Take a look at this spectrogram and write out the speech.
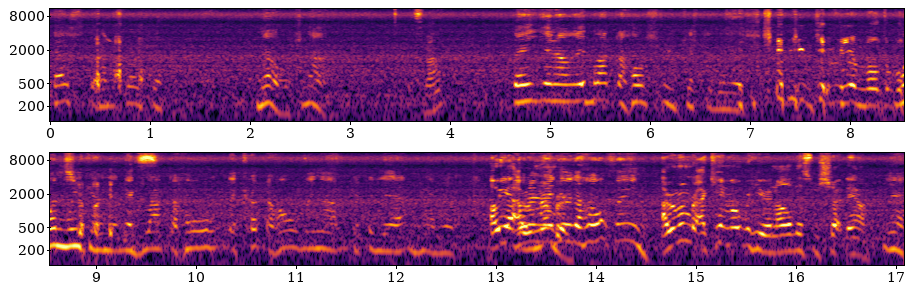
test that I'm supposed to? No, it's not. It's not. They, you know, they blocked the whole street just to do this. Can you give me a multiple One choice? weekend, they they blocked the whole, they cut the whole thing up just to do that. And, and Oh yeah, I remember. They do the whole thing. I remember I came over here and all this was shut down. Yeah.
